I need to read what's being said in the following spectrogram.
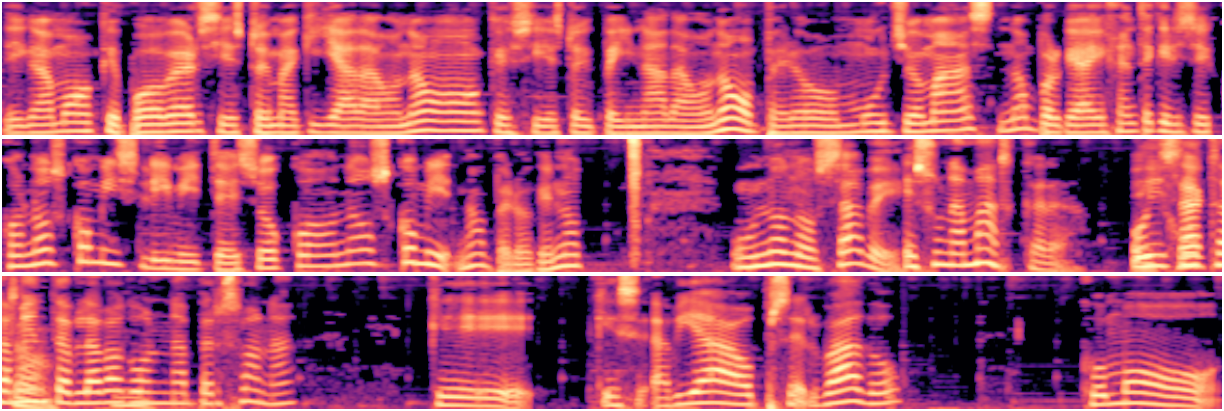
digamos, que puedo ver si estoy maquillada o no, que si estoy peinada o no, pero mucho más, ¿no? Porque hay gente que dice, conozco mis límites o conozco mi... No, pero que no, uno no sabe. Es una máscara. Hoy justamente hablaba con mm. una persona que, que había observado cómo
